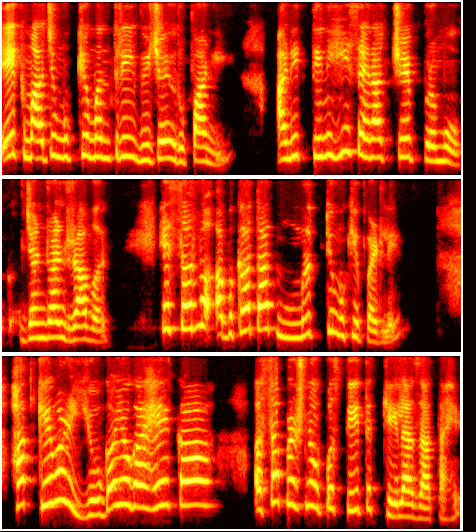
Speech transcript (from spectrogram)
एक माजी मुख्यमंत्री विजय रुपानी आणि तिन्ही सेनाचे प्रमुख जनरल रावत हे सर्व अपघातात मृत्युमुखी पडले. हा केवळ योगायोग आहे का असा प्रश्न उपस्थित केला जात आहे.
